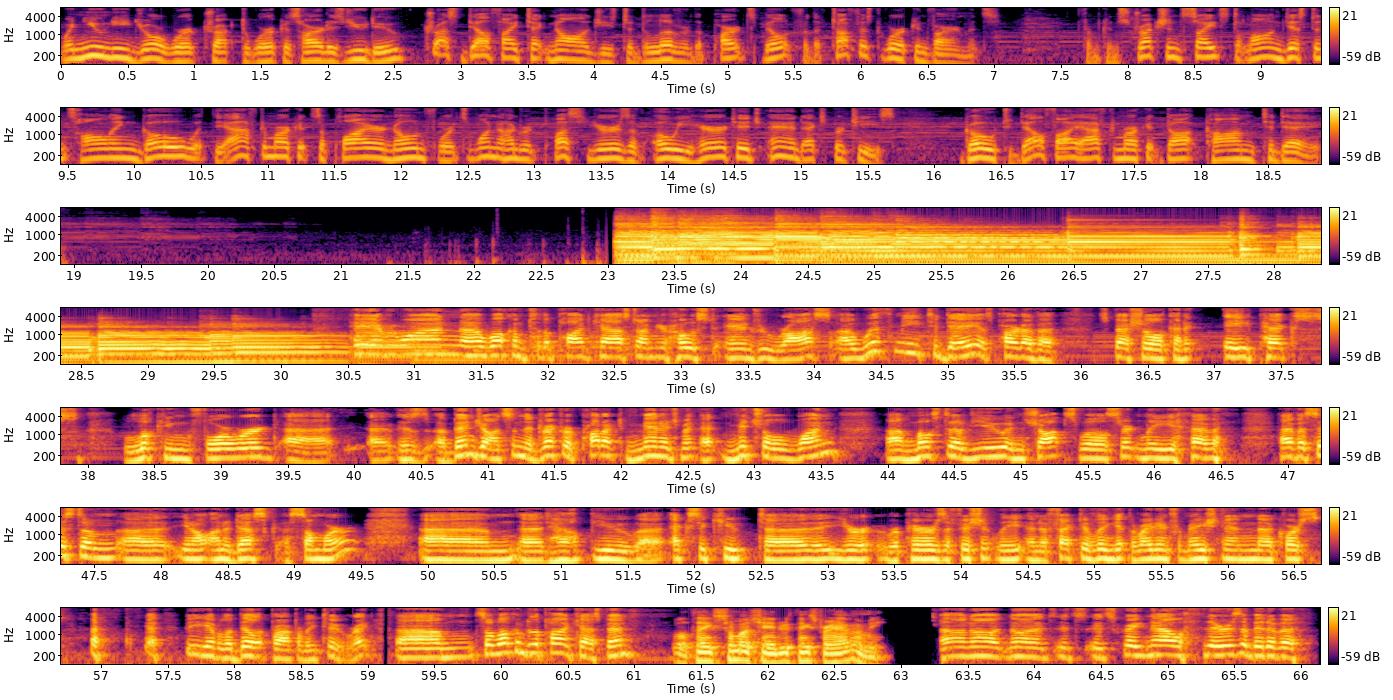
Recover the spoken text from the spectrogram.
When you need your work truck to work as hard as you do, trust Delphi Technologies to deliver the parts built for the toughest work environments. From construction sites to long distance hauling, go with the aftermarket supplier known for its 100 plus years of OE heritage and expertise. Go to DelphiAftermarket.com today. Everyone, uh, welcome to the podcast. I'm your host, Andrew Ross. Uh, with me today, as part of a special kind of AAPEX looking forward, uh, uh is uh, Ben Johnson, the Director of Product Management at Mitchell One. Uh, most of you in shops will certainly have have a system, you know, on a desk somewhere um, to help you execute your repairs efficiently and effectively, and get the right information, and of course. being able to bill it properly too, right? Um, so welcome to the podcast, Ben. Well, thanks so much, Andrew. Thanks for having me. Oh no, no, it's it's, it's great. Now there is a bit of a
